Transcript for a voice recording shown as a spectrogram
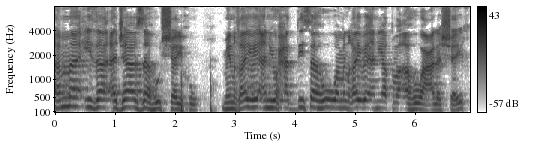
أما إذا أجازه الشيخ من غير أن يحدثه ومن غير أن يقرأه على الشيخ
